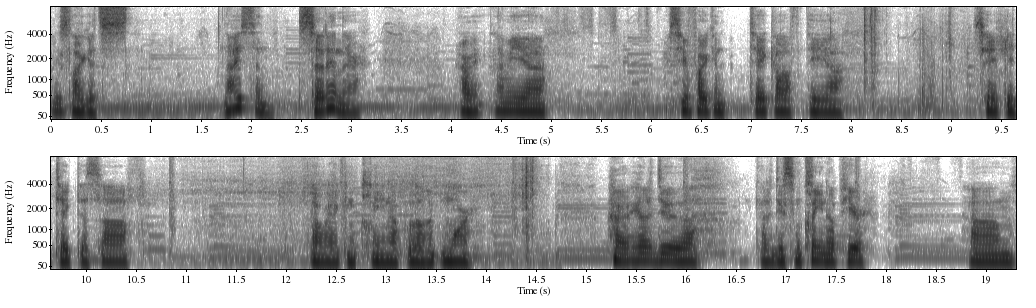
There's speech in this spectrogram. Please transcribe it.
Looks like it's nice and set in there. All right, let me uh, see if I can take off the, uh, safely take this off. That way I can clean up a little bit more. All right, I gotta do, uh, gotta do some cleanup here. Um,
